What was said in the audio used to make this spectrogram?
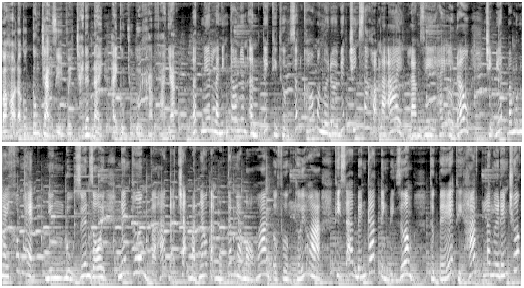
và họ đã có công trạng gì với trái đất này? Hãy cùng chúng tôi khám phá nhé. Tất nhiên là những cao nhân ẩn tích thì thường rất khó mà người đời biết chính xác họ là ai, làm gì hay ở đâu. Chỉ biết vào một ngày không hẹn nhưng đủ duyên rồi nên Thương và Hát đã chạm mặt nhau tại một căn nhà bỏ hoang ở phường Thới Hòa, thị xã Bến Cát, tỉnh Bình Dương. Thực tế thì Hát là người đến trước,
